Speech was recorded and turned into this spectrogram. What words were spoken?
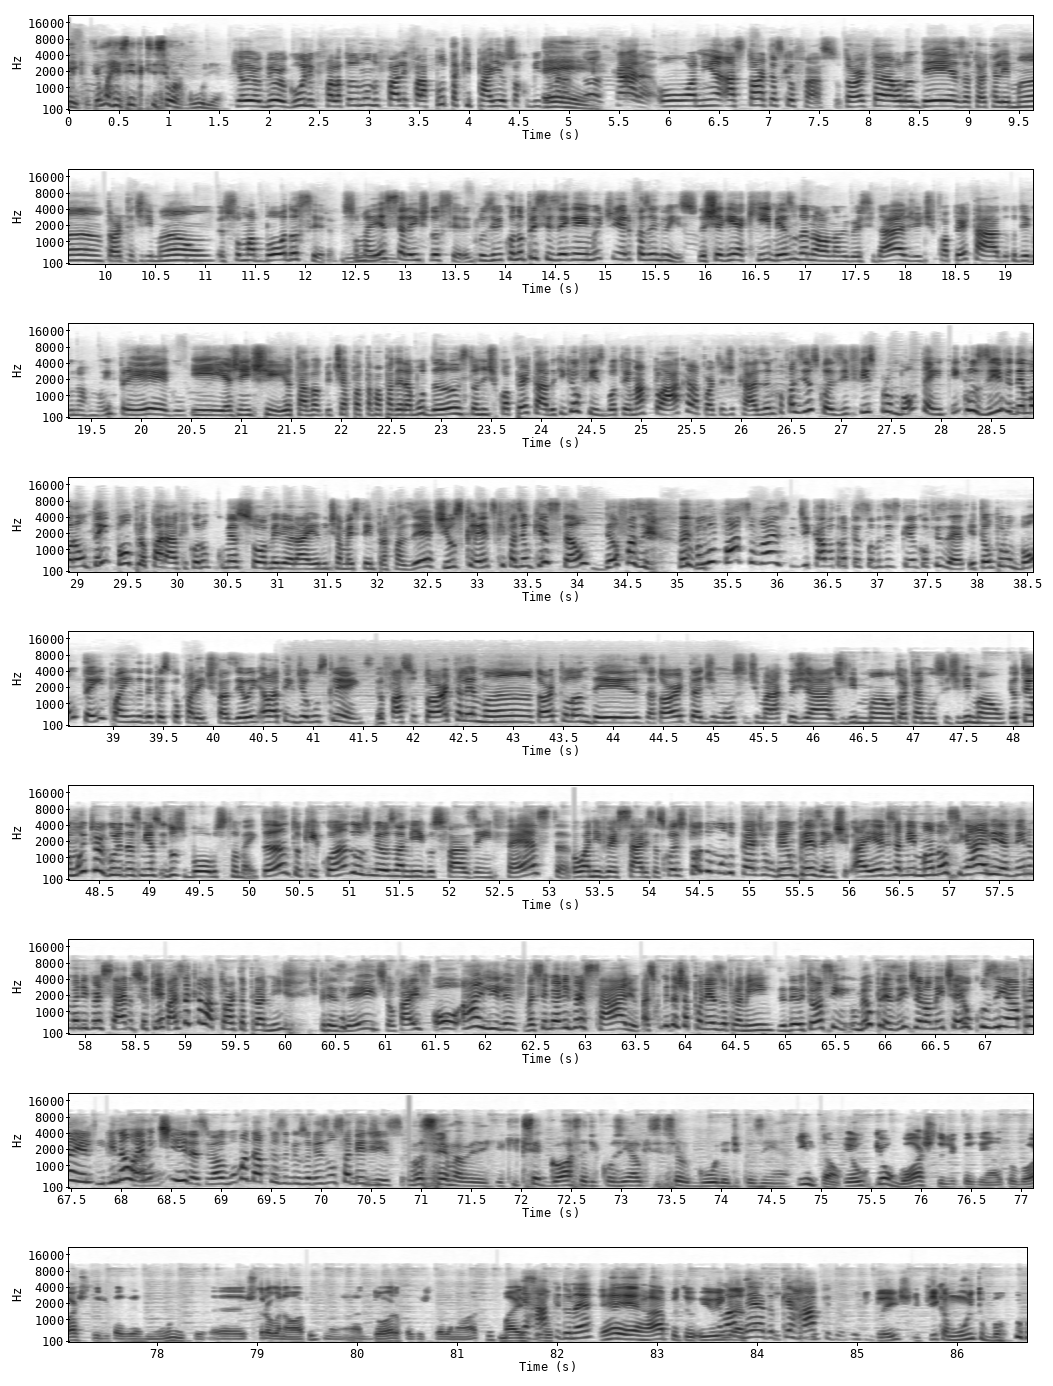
Tem uma receita que você se orgulha. Que eu me orgulho, que fala, todo mundo fala e fala, puta que pariu, sua comida é, É. maravilhosa. Cara, ou a minha, as tortas que eu faço. Torta holandesa, torta alemã, torta de limão. Eu sou uma boa doceira. Eu sou uma Hum. excelente doceira. Inclusive, quando eu precisei, ganhei muito dinheiro fazendo isso. Eu cheguei aqui, mesmo dando aula na universidade, a gente ficou apertado. O Rodrigo não arrumou emprego. E a gente, eu tava, eu tinha, tava pagando a mudança, então a gente ficou apertado. O que que eu fiz? Botei uma placa na porta de casa dizendo que eu fazia as coisas. E fiz por um bom tempo. Inclusive, demorou um tempão pra eu parar, porque quando começou a melhorar e eu não tinha mais tempo pra fazer, tinha os clientes que faziam questão de eu fazer. Eu falei, não faço mais. Indicava outra pessoa, mas eles queriam que eu fizesse. Então, por um bom tempo ainda, depois que eu parei de fazer, eu, atendi alguns clientes. Eu faço torta alemã, torta holandesa, torta de mousse de maracujá, de limão, torta mousse de limão. Eu tenho muito orgulho das minhas e dos bolos também. Tanto que quando os meus amigos fazem festa, ou aniversário, essas coisas, todo mundo pede um, ganha um presente. Aí eles já me mandam assim: ah, Lilia, vem no meu aniversário, não sei o quê. Faz aquela torta pra mim de presente, ou faz. Ou, ah, Lilia, vai ser meu aniversário. Faz comida japonesa pra mim, entendeu? Então, assim, o meu presente geralmente é eu cozinhar pra eles. E não é mentira. Assim, eu vou mandar pros amigos, às vezes vão saber disso. Você, Maverick, o que, que você gosta de cozinhar? O que você se orgulha de cozinhar? Então, eu, o que eu gosto de cozinhar, o que eu gosto de fazer muito é estrogonofe. Né? Eu adoro fazer estrogonofe. Mas é rápido, né? Eu, é, é rápido. E o é uma merda, porque é rápido. em inglês e fica muito bom.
